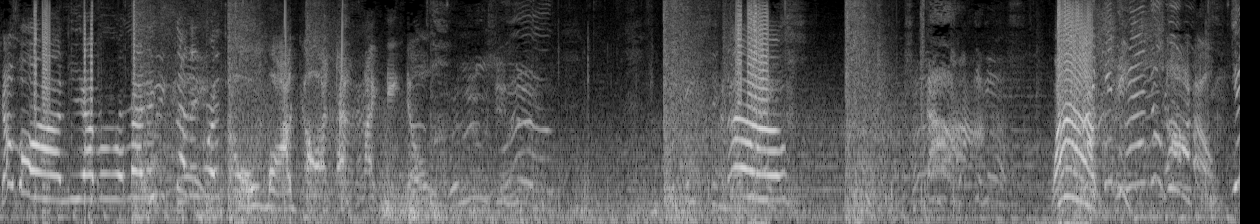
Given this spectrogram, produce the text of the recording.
Come on, you have a romantic setting with. Oh my god, that lightning no. We're losing them. No! Wow! I can handle them. You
